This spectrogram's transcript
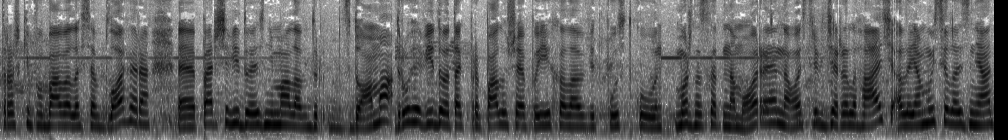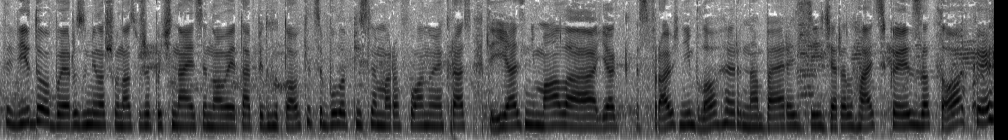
трошки побавилася в блогера. Е, Перше відео я знімала вдома. Друге відео так припало, що я поїхала в відпустку, можна сказати, на море, на острів Джерелгач. Але я мусила зняти відео, бо я розуміла, що у нас вже починається новий етап підготовки. Це було після марафону, якраз І я знімала як справжній блогер на березі Джерелгацької затоки.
